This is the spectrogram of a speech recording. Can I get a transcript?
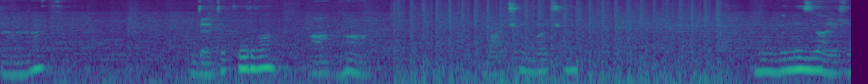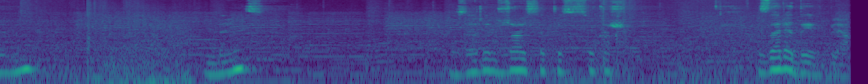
Так. Де ти, курва? Ага. Бачу, бачу. Ну, вилізай же, ну. Бенц. Заряджайся ти, сука ж. Зарядив, бляха.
